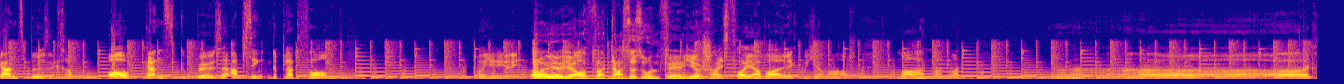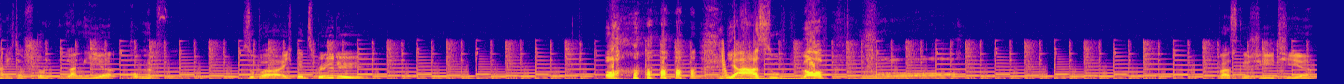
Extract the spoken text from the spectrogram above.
Ganz böse Krabben. Oh, ganz böse, absinkende Plattform. Uiuiui. Uiui, oh, das ist unfair hier. Scheiß Feuerball, leck mich am Arsch. Mann, Mann, Mann. Ah, da kann ich doch stundenlang hier rumhüpfen. Super, ich bin Speedy. Oh, ja, super. Oh. Was geschieht hier?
